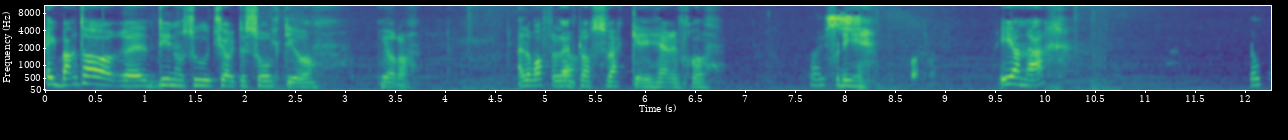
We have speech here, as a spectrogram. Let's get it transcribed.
Jeg bare tar uh, din og så kjører til Salty og gjør det. Eller i hvert fall en Ja. plass vekk herifra. nice. Fordi Er han der? Nope.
